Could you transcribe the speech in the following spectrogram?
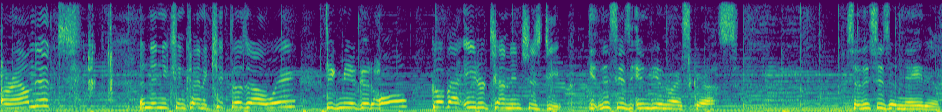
Around it. And then you can kind of kick those out of the way. Dig me a good hole. Go about eight or 10 inches deep. This is Indian rice grass. So this is a native.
